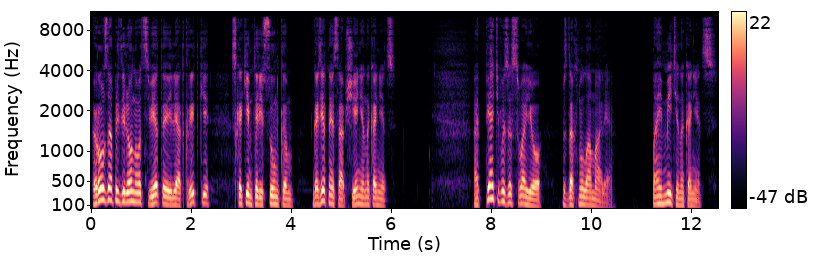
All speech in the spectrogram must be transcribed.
Роза определенного цвета или открытки с каким-то рисунком, газетное сообщение, наконец. «Опять вы за свое!» вздохнула Амалия. Поймите, наконец,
